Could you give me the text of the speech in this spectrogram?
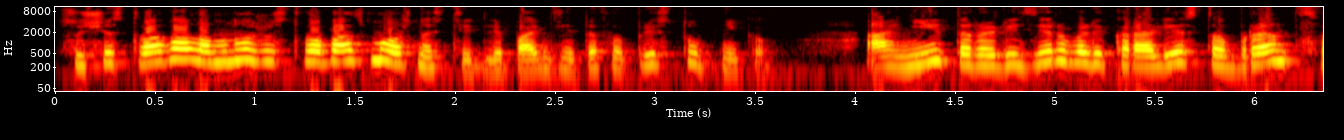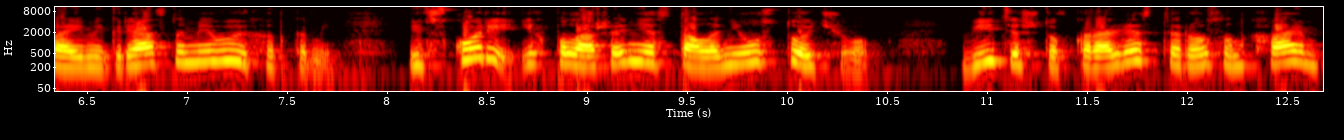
существовало множество возможностей для бандитов и преступников. Они терроризировали королевство Бранд своими грязными выходками, и вскоре их положение стало неустойчивым. Видя, что в королевстве Розенхайм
